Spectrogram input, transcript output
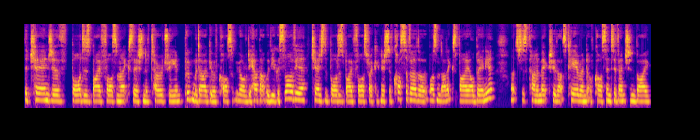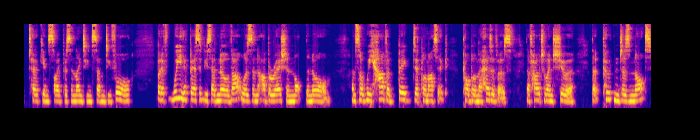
the change of borders by force and annexation of territory. And Putin would argue, of course, that we already had that with Yugoslavia, change the borders by force recognition of Kosovo, though it wasn't annexed by Albania. Let's just kind of make sure that's clear. And of course, intervention by Turkey and Cyprus in 1974. But if we have basically said, no, that was an aberration, not the norm. And so we have a big diplomatic problem ahead of us of how to ensure that Putin does not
